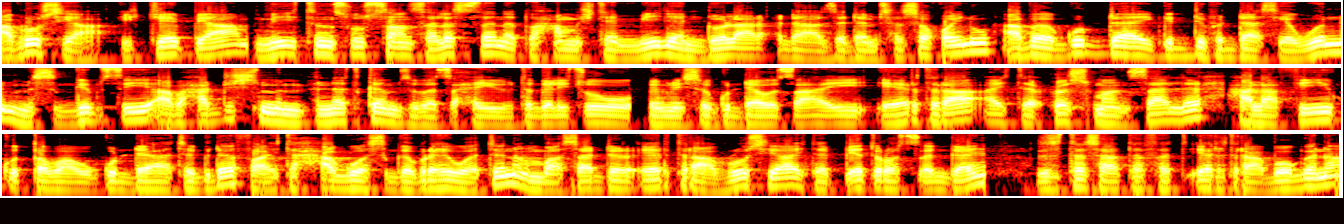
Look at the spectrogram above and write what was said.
ኣብ ሩስያ፣ ኢትዮጵያ ሚእትን ሱሳን ሰለስተ ነጥቢ ሓሙሽተ ሚልየን ዶላር ዕዳ ዘደምሰሰ ኮይኑ ኣብ ጉዳይ ግድብ ህዳሴ እውን ምስ ግብፂ ኣብ ሓዱሽ ስምምዕነት ከም ዝበፀሐ እዩ ተገሊፁ። ብሚኒስትር ጉዳይ ወፃኢ ኤርትራ ኣይተ ዑስማን ሳልሕ፣ ሓላፊ ቁጠባዊ ጉዳያት ህግደፍ ኣይተ ሓጎስ ገብረሂወትን ኣምባሳደር ኤርትራ ኣብ ሩስያ ኣይተ ጴጥሮስ ጸጋይን ዝተሳተፈት ኤርትራ ብወገና፣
